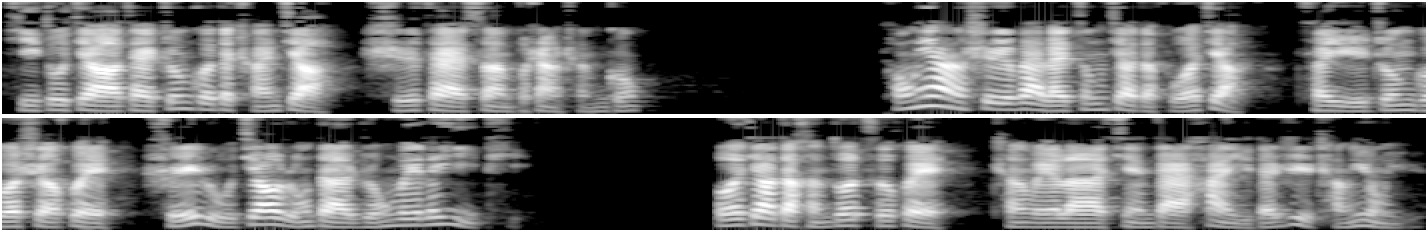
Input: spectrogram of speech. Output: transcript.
基督教在中国的传教实在算不上成功。同样是外来宗教的佛教，则与中国社会水乳交融的融为了一体。佛教的很多词汇。成为了现代汉语的日常用语，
